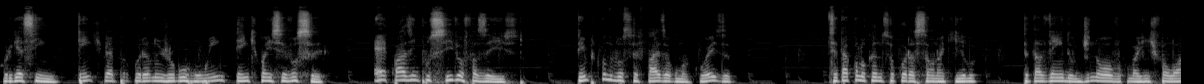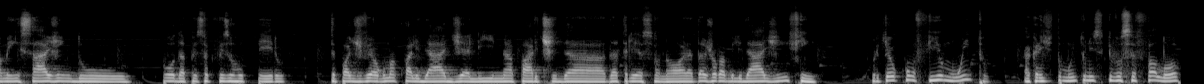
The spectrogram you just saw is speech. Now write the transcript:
porque assim, quem estiver procurando um jogo ruim tem que conhecer você. É quase impossível fazer isso. Sempre quando você faz alguma coisa, você tá colocando seu coração naquilo, você tá vendo, de novo, como a gente falou, a mensagem do pô, da pessoa que fez o roteiro. Você pode ver alguma qualidade ali na parte da, da trilha sonora, da jogabilidade, enfim. Porque eu confio muito, acredito muito nisso que você falou,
